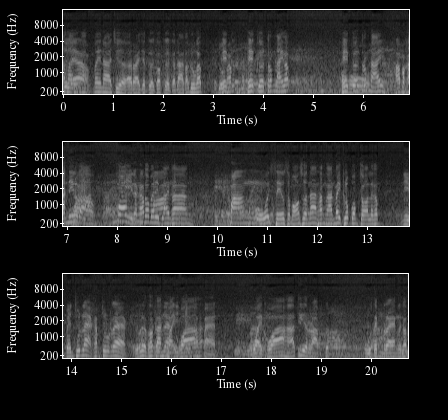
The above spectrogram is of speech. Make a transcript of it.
ขึ้นอะไรแล้วครับไม่น่าเชื่ออะไรจะเกิดก็เกิดก็ได้ครับดูครับดูครับเหตุเกิดเหตุเกิดตรงไหนครับโอ้โหเหตุเกิดตรงไหนอัปเปอร์คัอัดนนี้หรือเปล่าขวานี่แหละครับเข้าไปในปลายคางปังโอ้ยเซลล์สมองส่วนหน้าทำงานไม่ครบวงจรแล้วครับ นี่เป็นชุดแรกครับชุดแรกเรื่องของการไขว่คว้าเจอครับแปดไขว่คว้าหาที่รับครับโอ้เต็มแรงเลยครับ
